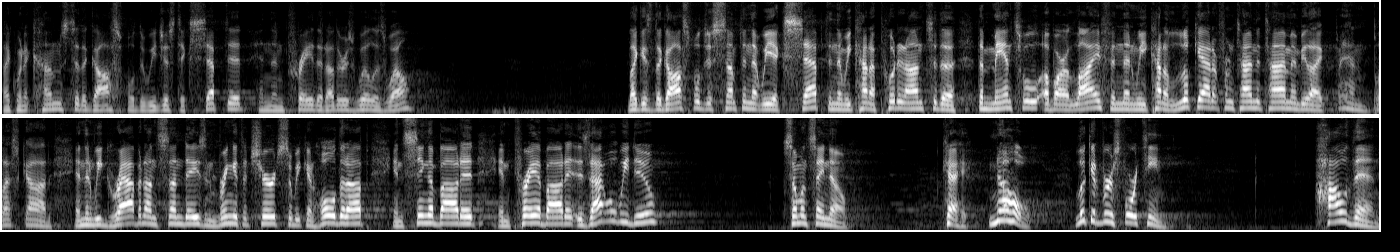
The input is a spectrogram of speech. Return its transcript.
Like when it comes to the gospel, do we just accept it and then pray that others will as well? Like, is the gospel just something that we accept and then we kind of put it onto the, the mantle of our life and then we kind of look at it from time to time and be like, man, bless God. And then we grab it on Sundays and bring it to church so we can hold it up and sing about it and pray about it? Is that what we do? Someone say no. Okay, no. Look at verse 14. How then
